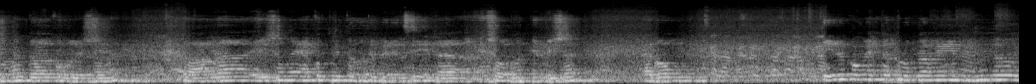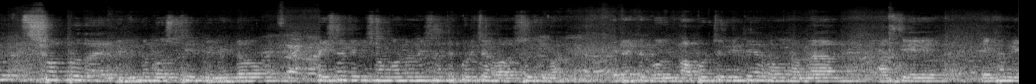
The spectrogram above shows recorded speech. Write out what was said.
সময়, দোয়া কবলের সময়। তো আমরা এই সময় একত্রিত হতে পেরেছি, এটা সৌভাগ্যের বিষয়। এবং এরকম একটা প্রোগ্রামে বিভিন্ন সম্প্রদায়ের, বিভিন্ন গোষ্ঠীর, বিভিন্ন পেশাজীবী সংগঠনের সাথে পরিচয় হওয়ার সুযোগ হয়। এটা একটা অপরচুনিটি এবং আমরা আজকে এখানে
